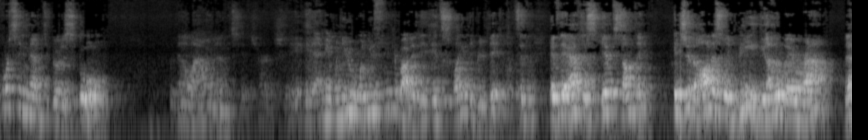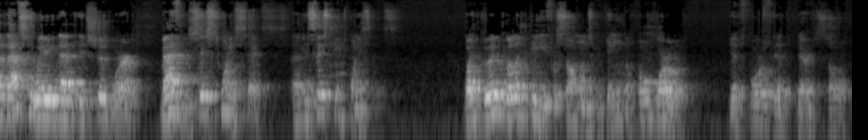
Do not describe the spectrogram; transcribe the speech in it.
forcing them to go to school, but then allowing them to skip church? I mean, when you when you think about it, it it's slightly ridiculous. If, if they have to skip something, it should honestly be the other way around. That, that's the way that it should work. Matthew 6 26. I mean 16 26. What good will it be for someone to gain the whole world, yet forfeit their soul?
